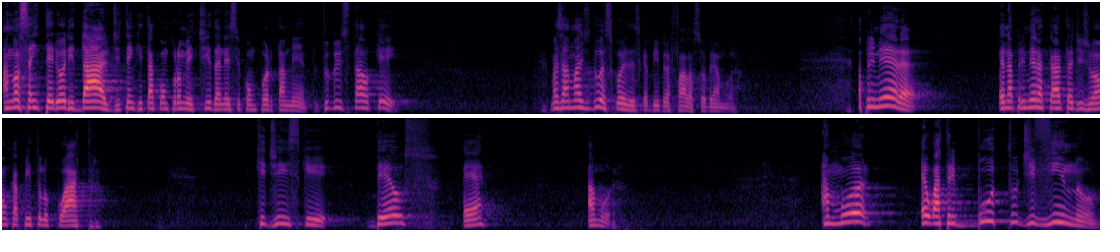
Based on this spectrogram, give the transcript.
a nossa interioridade tem que estar comprometida nesse comportamento. Tudo isso está ok. Mas há mais duas coisas que a Bíblia fala sobre amor. A primeira é na primeira carta de João, capítulo 4, que diz que Deus é amor. Amor é o atributo divino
